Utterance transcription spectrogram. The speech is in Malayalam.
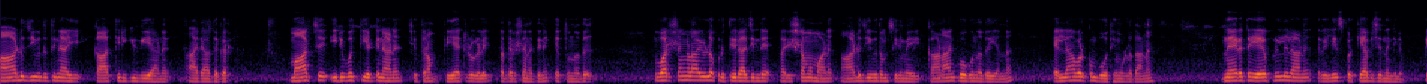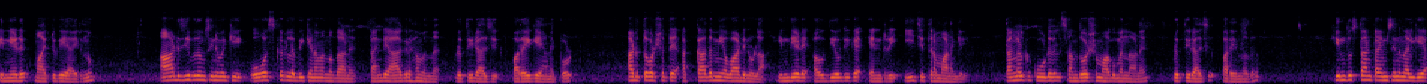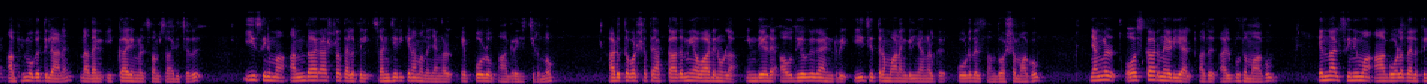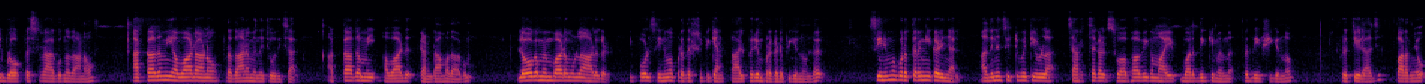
ആടുജീവിതത്തിനായി കാത്തിരിക്കുകയാണ് ആരാധകർ. മാർച്ച് ഇരുപത്തിയെട്ടിനാണ് ചിത്രം തിയേറ്ററുകളിൽ പ്രദർശനത്തിന് എത്തുന്നത്. വർഷങ്ങളായുള്ള പൃഥ്വിരാജിന്റെ പരിശ്രമമാണ് ആടുജീവിതം സിനിമയിൽ കാണാൻ പോകുന്നത് എന്ന് എല്ലാവർക്കും ബോധ്യമുള്ളതാണ്. നേരത്തെ ഏപ്രിലിലാണ് റിലീസ് പ്രഖ്യാപിച്ചതെങ്കിലും പിന്നീട് മാറ്റുകയായിരുന്നു. ആടുജീവിതം സിനിമയ്ക്ക് ഓസ്കർ ലഭിക്കണമെന്നതാണ് തന്റെ ആഗ്രഹമെന്ന് പൃഥ്വിരാജ് പറയുകയാണിപ്പോൾ. അടുത്ത വർഷത്തെ അക്കാദമി അവാർഡിനുള്ള ഇന്ത്യയുടെ ഔദ്യോഗിക എൻട്രി ഈ ചിത്രമാണെങ്കിൽ തങ്ങൾക്ക് കൂടുതൽ സന്തോഷമാകുമെന്നാണ് പൃഥ്വിരാജ് പറയുന്നത്. ഹിന്ദുസ്ഥാൻ ടൈംസിന് നൽകിയ അഭിമുഖത്തിലാണ് നടൻ ഇക്കാര്യങ്ങൾ സംസാരിച്ചത്. ഈ സിനിമ അന്താരാഷ്ട്ര തലത്തിൽ സഞ്ചരിക്കണമെന്ന് ഞങ്ങൾ എപ്പോഴും ആഗ്രഹിച്ചിരുന്നു. അടുത്ത വർഷത്തെ അക്കാദമി അവാർഡിനുള്ള ഇന്ത്യയുടെ ഔദ്യോഗിക എൻട്രി ഈ ചിത്രമാണെങ്കിൽ ഞങ്ങൾക്ക് കൂടുതൽ സന്തോഷമാകും. ഞങ്ങൾ ഓസ്കാർ നേടിയാൽ അത് അത്ഭുതമാകും. എന്നാൽ സിനിമ ആഗോളതലത്തിൽ ബ്ലോക്ക് ബസ്റ്റർ ആകുന്നതാണോ അക്കാദമി അവാർഡാണോ പ്രധാനമെന്ന് ചോദിച്ചാൽ അക്കാദമി അവാർഡ് രണ്ടാമതാകും. ലോകമെമ്പാടുമുള്ള ആളുകൾ ഇപ്പോൾ സിനിമ പ്രദർശിപ്പിക്കാൻ താല്പര്യം പ്രകടിപ്പിക്കുന്നുണ്ട്. സിനിമ പുറത്തിറങ്ങിക്കഴിഞ്ഞാൽ അതിനെ ചുറ്റുപറ്റിയുള്ള ചർച്ചകൾ സ്വാഭാവികമായും വർദ്ധിക്കുമെന്ന് പ്രതീക്ഷിക്കുന്നു. പൃഥ്വിരാജ് പറഞ്ഞു.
